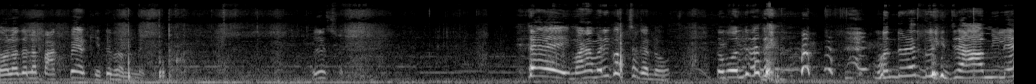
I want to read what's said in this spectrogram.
দলা দলা পাকবে আর খেতে ভালো লাগে বুঝেছ মারামারি করছ কেন তো বন্ধুরা বন্ধুরা দুই যা মিলে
